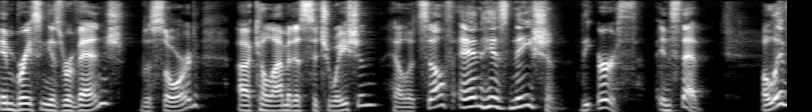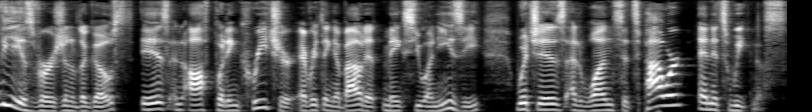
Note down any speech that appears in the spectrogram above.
embracing his revenge, the sword, a calamitous situation, hell itself, and his nation, the earth, instead. Olivier's version of the ghost is an off putting creature. Everything about it makes you uneasy, which is at once its power and its weakness.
